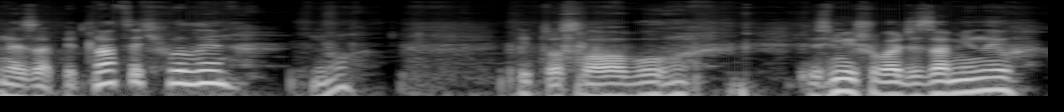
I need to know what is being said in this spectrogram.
Не за 15 хвилин, ну і то слава Богу. Змішувач замінив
